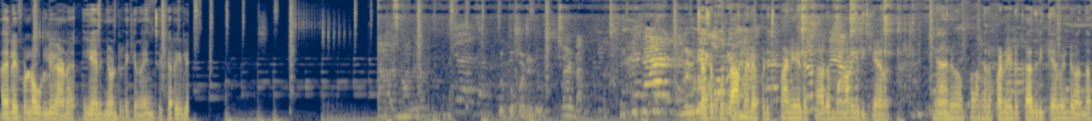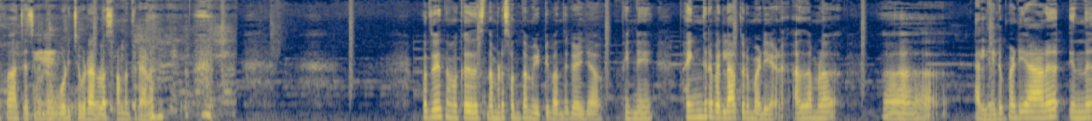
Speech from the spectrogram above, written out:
അതിലേക്കുള്ള ഉള്ളിയാണ് ഈ അരിഞ്ഞുകൊണ്ടിരിക്കുന്നത് ഇഞ്ചിക്കറിയിൽ ചേച്ചൻ കുട്ടാമ്മേനെ പിടിച്ച് പണിയെടുക്കാതെ മാറിയിരിക്കുകയാണ്. ഞാനും അപ്പോൾ അങ്ങനെ പണിയെടുക്കാതിരിക്കാൻ വേണ്ടി വന്നപ്പോൾ അച്ചാച്ചനെ ഓടിച്ചു വിടാനുള്ള ശ്രമത്തിലാണ്. പൊതുവെ നമുക്ക് നമ്മുടെ സ്വന്തം വീട്ടിൽ വന്നു കഴിഞ്ഞാൽ പിന്നെ ഭയങ്കര വല്ലാത്തൊരു മടിയാണ്. അത് നമ്മൾ അല്ലേലും മടിയാണ് എന്ന്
